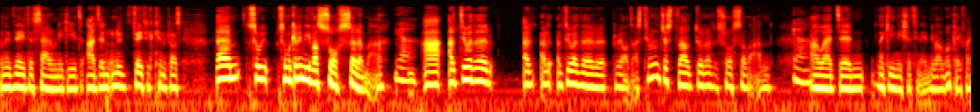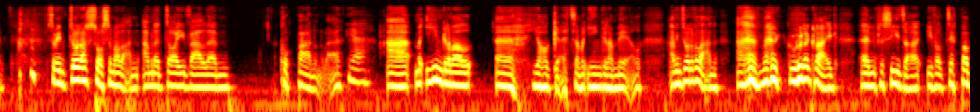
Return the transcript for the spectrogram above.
o'n nhw wedi neud y seremoni gyd, a dyn, o'n nhw wedi dweud cyn y priodas. Um, so, so mae gennym ni fel saucer yma, yeah. a ar diwedd yr, ar, ar, ar diwedd yr priodas, ti'n meddwl just fel dod ar saucer lan, Yeah. A wedyn, na gyn ni eisiau ti'n neud. Ni fel, oce, okay, fine. so fi'n dod ar sos yma lan, a mae yna doi fel um, cwpa yn o'n fe. Yeah. A mae un gyda fel uh, yogurt, a mae un gyda mil. A fi'n dod o fel lan, a mae'r gŵr a Craig yn prosido i fel dipo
